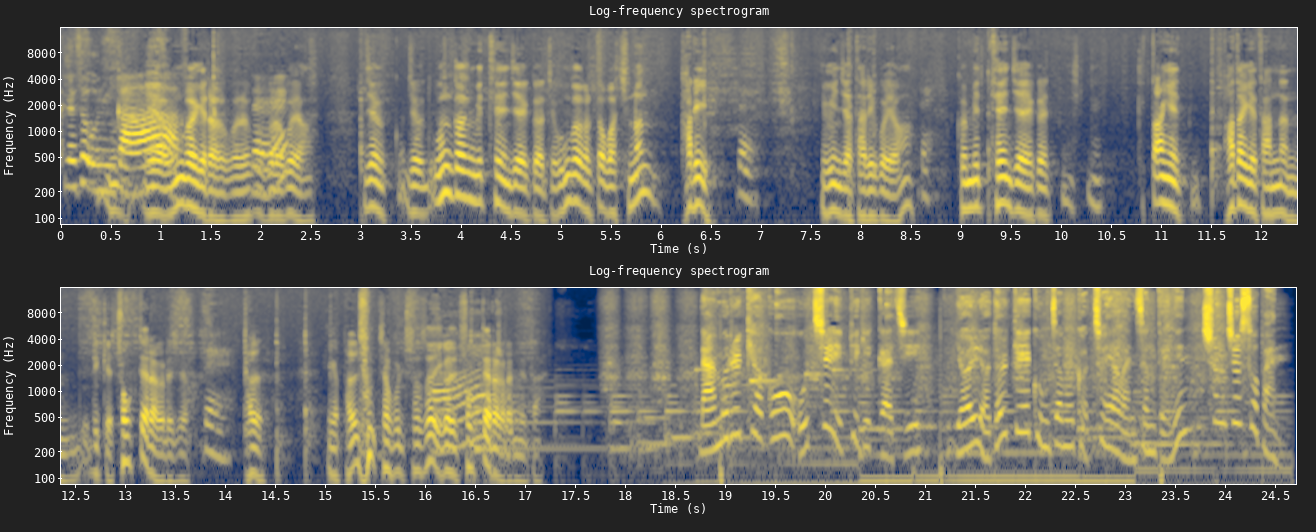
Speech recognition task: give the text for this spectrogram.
그래서 운가. 예, 운각이라고 그러고 네. 그러고요. 이제 이제 운각 밑에 이제 그 운각을 떠받치는 다리, 네. 이거 이제 다리고요. 네. 그 밑에 이제 그 땅에 바닥에 닿는 이렇게 족대라 그러죠. 네. 발, 이게 발정자 붙여서 이걸 아. 족대라 그럽니다. 나무를 켜고 옷을 입히기까지 18개의 공정을 거쳐야 완성되는 충주 소반.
